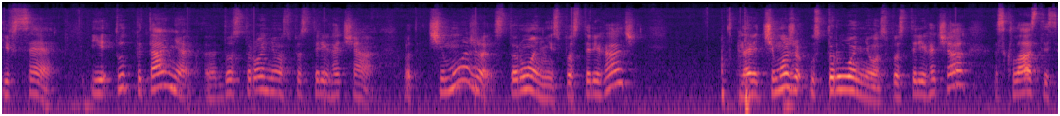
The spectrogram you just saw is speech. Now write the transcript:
І все. І тут питання е, до стороннього спостерігача. От чи може сторонній спостерігач, навіть чи може у стороннього спостерігача скластись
